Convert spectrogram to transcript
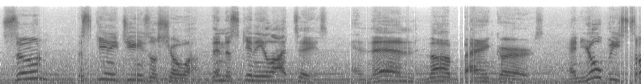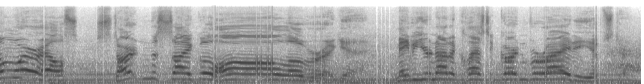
Soon, the skinny jeans will show up, then the skinny lattes, and then the bankers. And you'll be somewhere else, starting the cycle all over again. Maybe you're not a classic garden variety hipster,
